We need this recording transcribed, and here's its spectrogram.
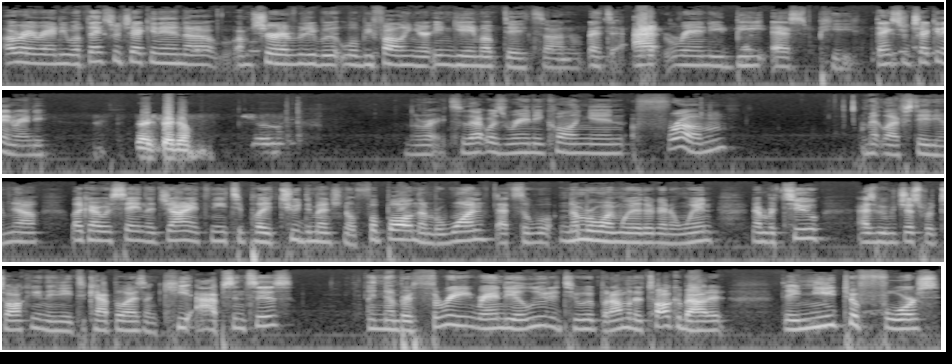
All right, Randy. Well, thanks for checking in. Uh, I'm sure everybody will be following your in-game updates on it's at Randy BSP. Thanks for checking in, Randy. Thanks, Daniel. All right, so that was Randy calling in from MetLife Stadium. Now, like I was saying, the Giants need to play two-dimensional football. Number one, that's the w- number one way they're going to win. Number two, as we just were talking, they need to capitalize on key absences. And number three, Randy alluded to it, but I'm going to talk about it. They need to force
